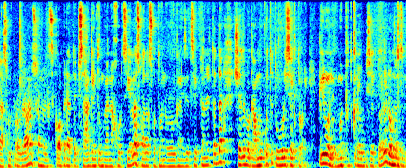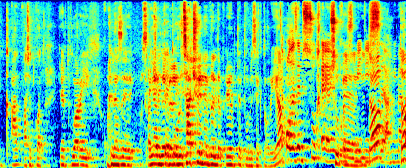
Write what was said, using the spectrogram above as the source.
გასულ პროგრამებს, რომელიც კოოპერატივების აგენტომ განახორციელა სხვადასხვა დონორ ორგანიზაციებთან ერთად და შეიძლება გამოვკვეთოთ ორი სექტორი. პირველი მეფუტკრეობის სექტორი, რომელიც ასე ვთქვათ, ერთგვარი ყველაზე პრიორიტეტული, საჩვენებელი და პრიორიტეტული სექტორია. და ყველაზე მსუყე მიდის ამ მიმართულებით. და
